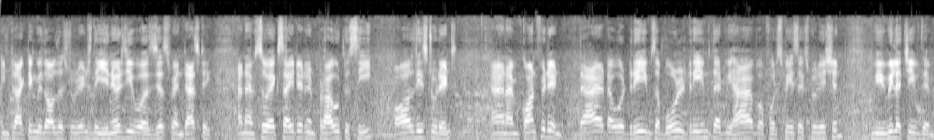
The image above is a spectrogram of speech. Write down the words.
interacting with all the students the energy was just fantastic and I'm so excited and proud to see all these students and I'm confident that our dreams the bold dreams that we have for space exploration we will achieve them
